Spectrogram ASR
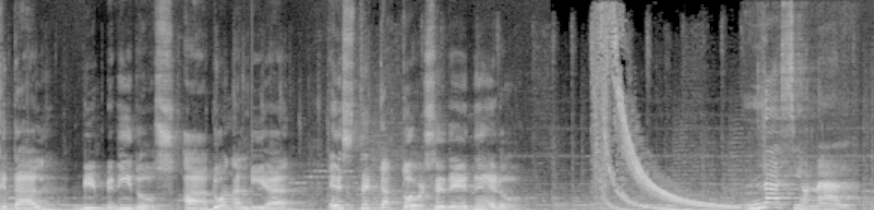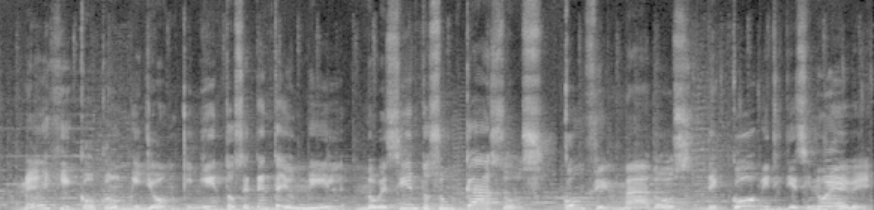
¿qué tal? Bienvenidos a Aduana al Día este 14 de enero. Nacional. México con 1.571.901 casos confirmados de COVID-19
